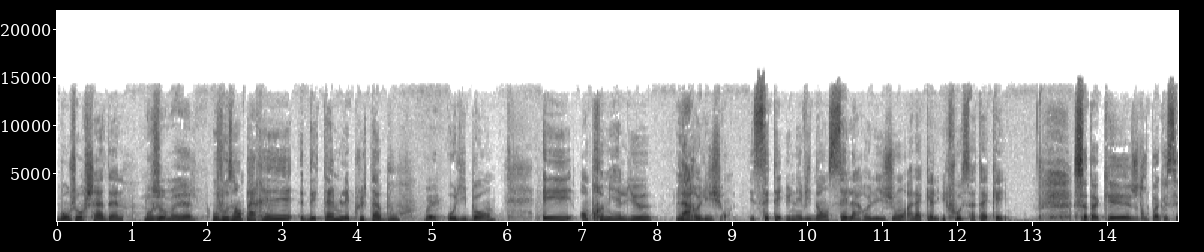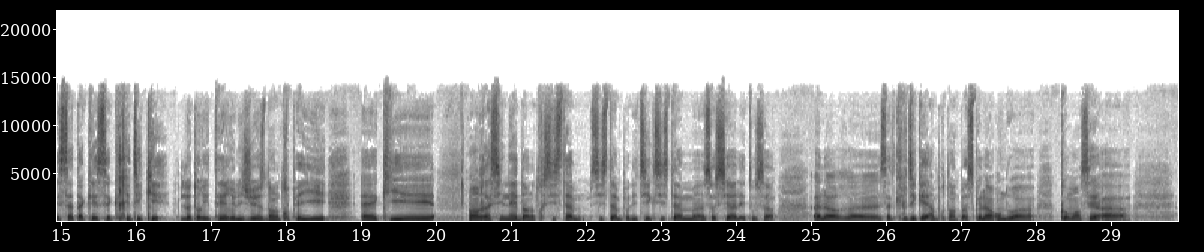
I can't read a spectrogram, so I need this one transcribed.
Bonjour Shaden. Bonjour Marielle. Vous vous emparez des thèmes les plus tabous au Liban et en premier lieu la religion. C'était une évidence, c'est la religion à laquelle il faut s'attaquer. S'attaquer, je ne trouve pas que c'est s'attaquer, c'est critiquer l'autorité religieuse dans notre pays euh, qui est enracinée dans notre système, système politique, système social et tout ça. Alors euh, cette critique est importante parce que là, on doit commencer à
